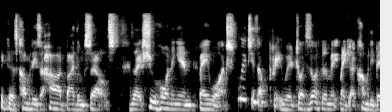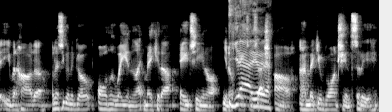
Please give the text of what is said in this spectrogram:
because comedies are hard by themselves. Like shoehorning in Baywatch, which is a pretty weird choice. It's always going to make, make a comedy bit even harder, unless you're going to go all the way in and like make it a 18 or, you know, yeah, 18 yeah, yeah. R and make it raunchy and silly.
